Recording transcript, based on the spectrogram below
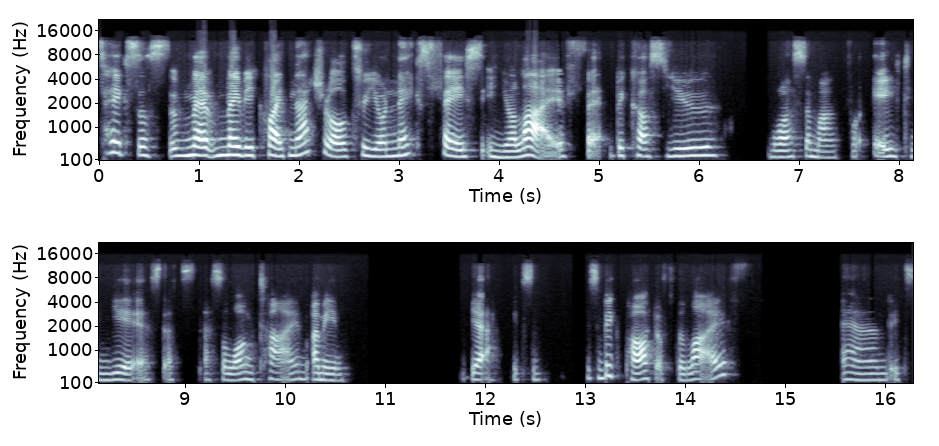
takes us maybe quite natural to your next phase in your life eh, because you was a monk for 18 years. That's that's a long time. I mean, yeah, it's a it's a big part of the life. And it's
